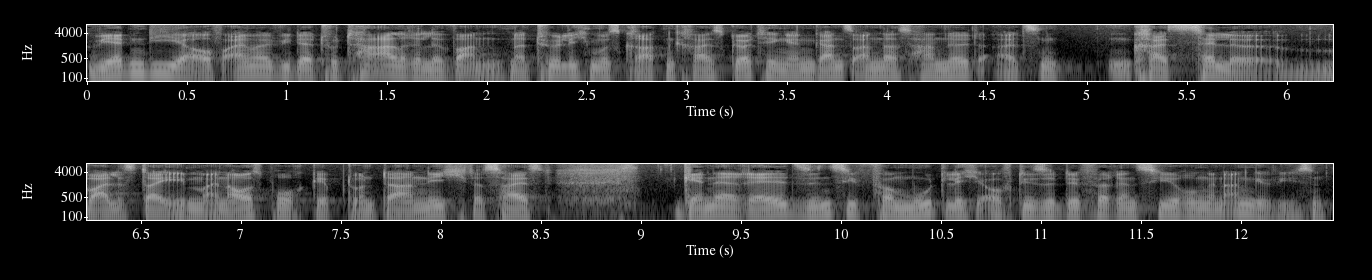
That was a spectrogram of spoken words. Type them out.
werden die ja auf einmal wieder total relevant. Natürlich muss gerade ein Kreis Göttingen ganz anders handeln als ein Kreis Celle, weil es da eben einen Ausbruch gibt und da nicht. Das heißt, generell sind sie vermutlich auf diese Differenzierungen angewiesen.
